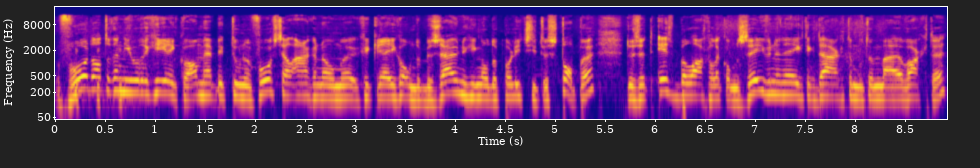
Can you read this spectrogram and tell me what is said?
voordat er een nieuwe regering kwam... heb ik toen een voorstel aangenomen gekregen om de bezuiniging op de politie te stoppen. Dus het is belachelijk om 97 dagen te moeten wachten.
